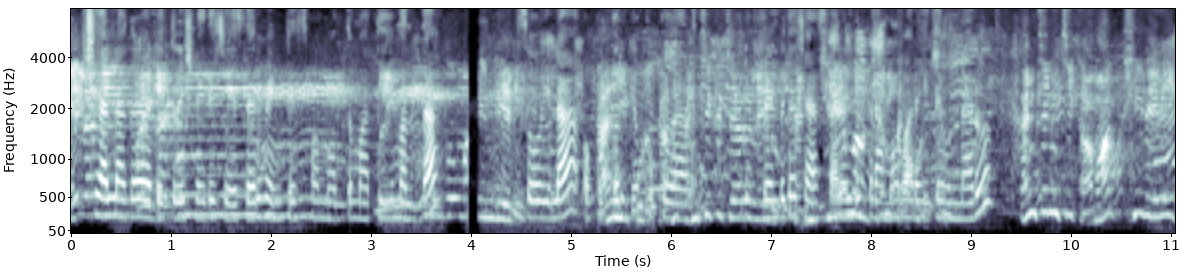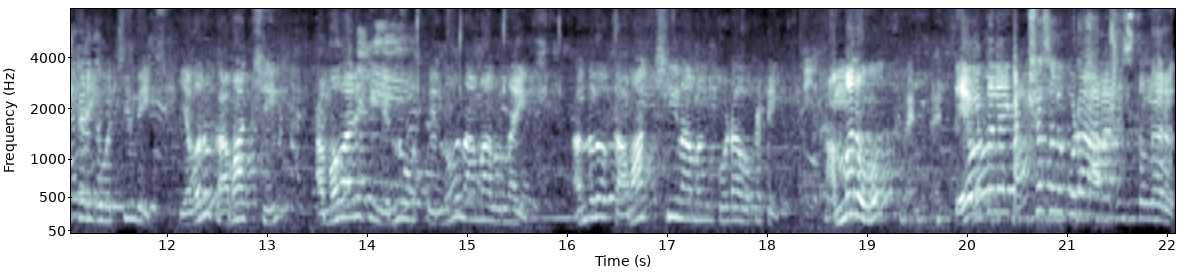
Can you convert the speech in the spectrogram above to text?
ముత్యాలాగా డెకరేషన్ అయితే చేశారు. వెంకటేశ్వర మొత్తం ఆ థీమ్ అంతా. సో ఇలా ఒక్కొక్కరికి ఒక్కొక్క డిఫరెంట్గా చేస్తారండి. ఇక్కడ అమ్మవారు అయితే ఉన్నారు. కంచి నుంచి ఇక్కడికి వచ్చింది. ఎవరు కామాక్షి? అమ్మవారికి ఎన్నో ఎన్నో నామాలు ఉన్నాయి అందులో కామాక్షి నామం కూడా ఒకటి. అమ్మను దేవతలే రాక్షసులు కూడా ఆరాధిస్తున్నారు.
